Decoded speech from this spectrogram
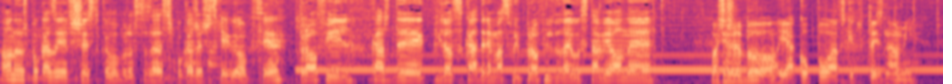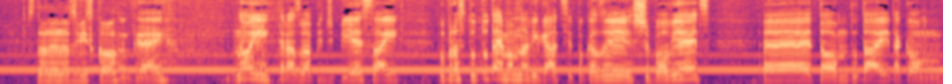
On już pokazuje wszystko po prostu, zaraz Ci pokażę wszystkie jego opcje. Profil, każdy pilot z kadry ma swój profil tutaj ustawiony. Właśnie, żeby było. Jakub Puławski tutaj z nami. Znane nazwisko. Okej. No i teraz łapię GPS-a i po prostu tutaj mam nawigację. Pokazuję szybowiec, e, tą tutaj taką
